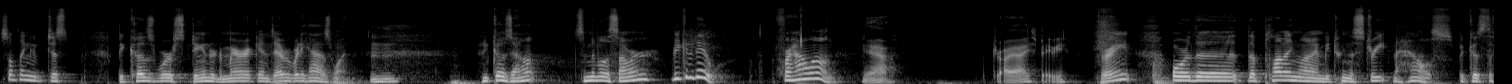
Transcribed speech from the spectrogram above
Something just because we're standard Americans, everybody has one. Mm-hmm. And it goes out. It's the middle of summer. What are you going to do? For how long? Yeah. Dry ice, baby. Right? Or the the plumbing line between the street and the house because the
